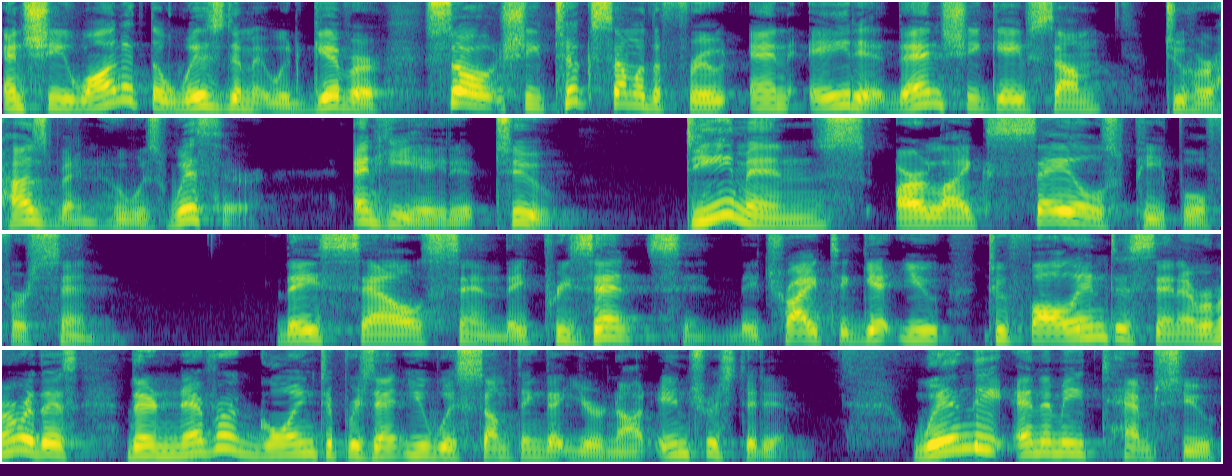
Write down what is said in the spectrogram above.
and she wanted the wisdom it would give her. So she took some of the fruit and ate it. Then she gave some to her husband who was with her, and he ate it too. Demons are like salespeople for sin. They sell sin. They present sin. They try to get you to fall into sin. And remember this, they're never going to present you with something that you're not interested in. When the enemy tempts you,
